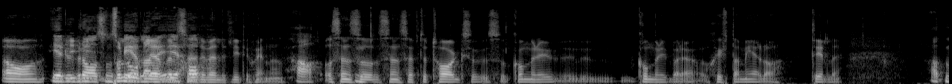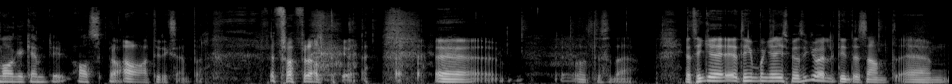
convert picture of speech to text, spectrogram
Ja, är du bra som på spelare? På låg level så är det väldigt lite skillnad. Ja. Och sen så, mm. sen så efter ett tag så, så kommer, det, kommer det börja skifta mer då till... Att magiken blir asbra. Ja, till exempel. Framförallt det. uh, och lite sådär. Jag tänker, jag tänker på en grej som jag tycker var lite intressant. Um,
